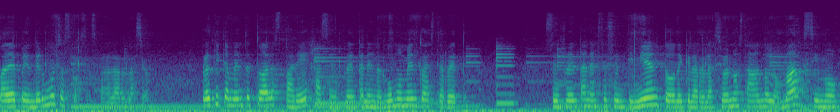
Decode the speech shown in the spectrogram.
va a depender muchas cosas para la relación. Prácticamente todas las parejas se enfrentan en algún momento a este reto. Se enfrentan a este sentimiento de que la relación no está dando lo máximo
